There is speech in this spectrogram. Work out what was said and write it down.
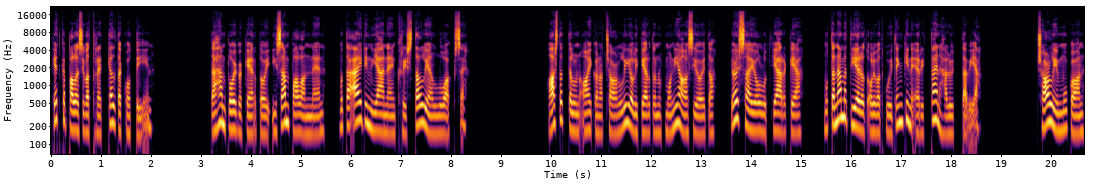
ketkä palasivat retkeltä kotiin. Tähän poika kertoi isän palanneen, mutta äidin jääneen kristallien luokse. Haastattelun aikana Charlie oli kertonut monia asioita, joissa ei ollut järkeä, mutta nämä tiedot olivat kuitenkin erittäin hälyttäviä. Charlien mukaan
